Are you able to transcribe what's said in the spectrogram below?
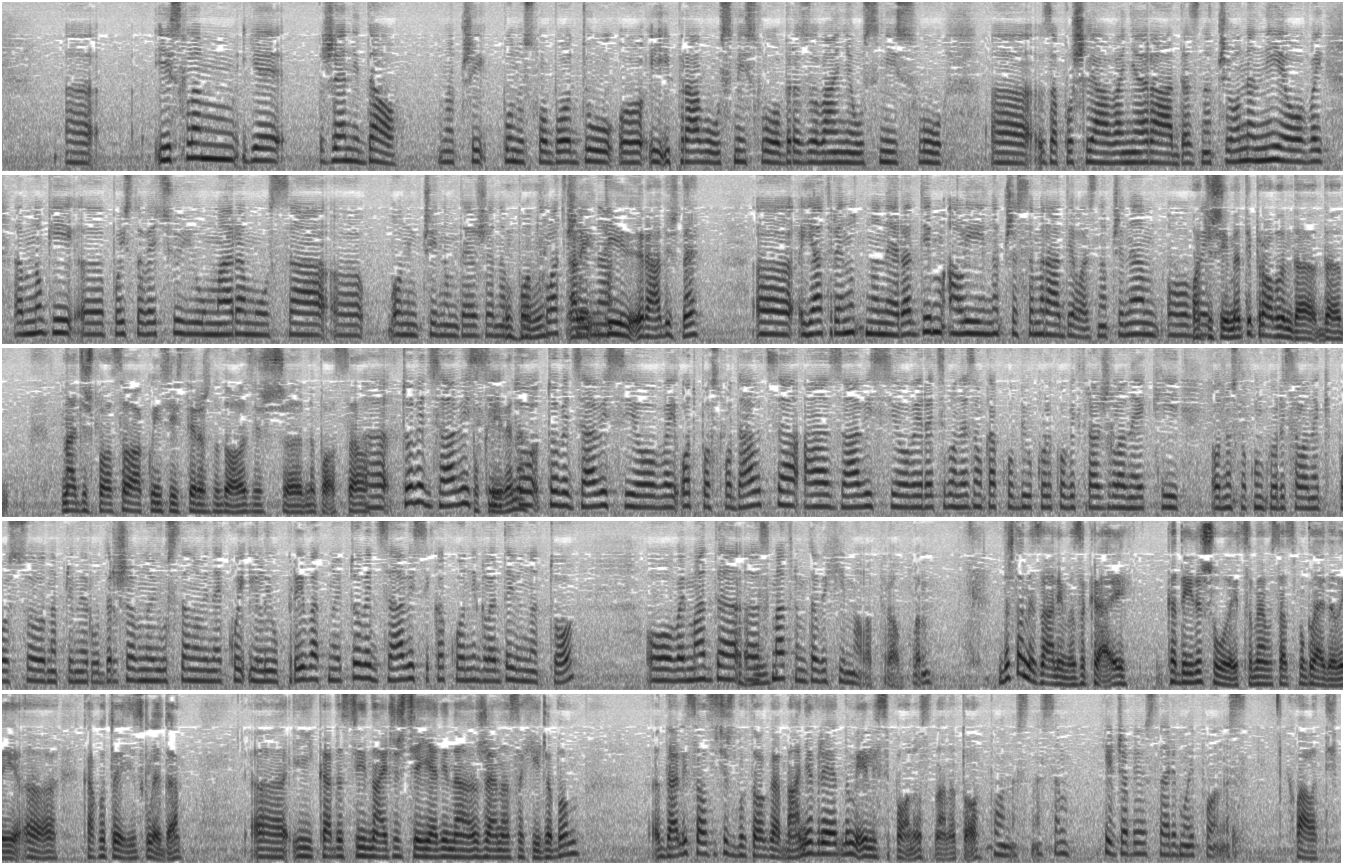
Islam je ženi dao znači punu slobodu i, i pravo u smislu obrazovanja, u smislu zapošljavanja, rada. Znači ona nije ovaj, mnogi poistovećuju maramu sa onim činom da je žena Mhm. potlačena. Ali ti radiš, ne? Ja trenutno ne radim, ali inače sam radila. Znači nemam... Ovaj... Hoćeš imati problem da, da nađeš posao ako insistiraš da dolaziš e, na posao? A, To već zavisi, Pokrivena? to, to već zavisi ovaj, od poslodavca, a zavisi, ovaj, recimo, ne znam kako bi, ukoliko bih tražila neki, odnosno konkurisala neki posao, na primjer, u državnoj ustanovi nekoj ili u privatnoj, to već zavisi kako oni gledaju na to. Ovaj, mada a, smatram da bih imala problem. Da šta me zanima za kraj? Kada ideš ulicom, evo sad smo gledali e, kako to izgleda, E, i kada si najčešće jedina žena sa hidžabom, da li se osjećaš zbog toga manje vrednom ili si ponosna na to? Ponosna sam. Hidžab je u stvari moj ponos. Hvala ti.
